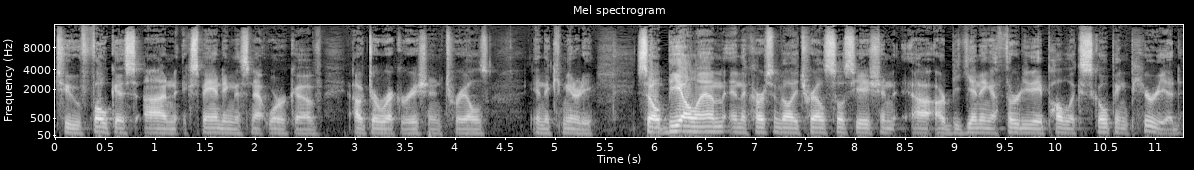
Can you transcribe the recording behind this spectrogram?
to focus on expanding this network of outdoor recreation and trails in the community. So BLM and the Carson Valley Trails Association uh, are beginning a 30-day public scoping period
